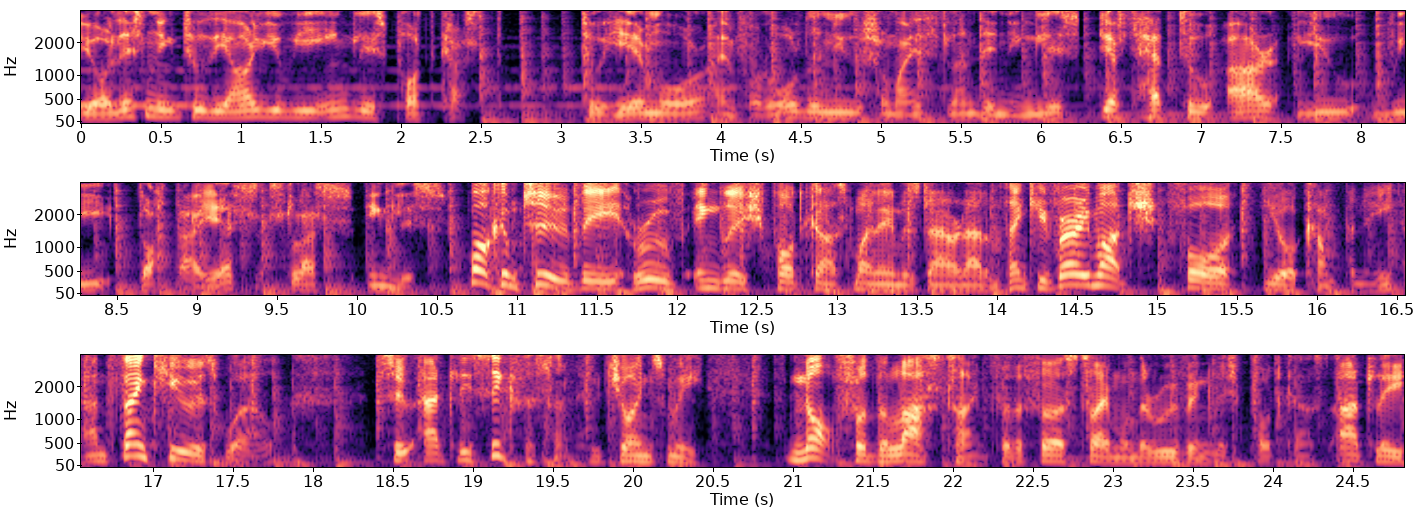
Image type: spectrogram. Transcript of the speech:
You're listening to the RUV English podcast. To hear more and for all the news from Iceland in English, just head to ruv.is English. Welcome to the RUV English podcast. My name is Darren Adam. Thank you very much for your company, and thank you as well to Atli Sigþórsson, who joins me not for the last time, for the first time on the RUV English podcast. Atli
